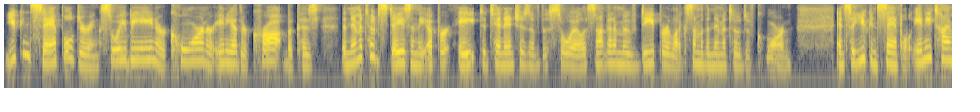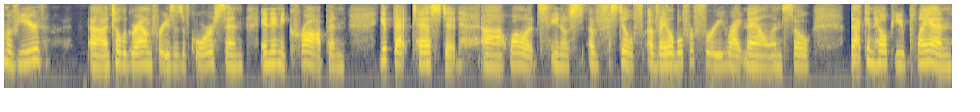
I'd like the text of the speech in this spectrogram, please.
you can sample during soybean or corn or any other crop because the nematode stays in the upper 8 to 10 inches of the soil. It's not going to move deeper like some of the nematodes of corn. And so you can sample any time of year uh, until the ground freezes, of course, and in any crop, and get that tested uh, while it's you know still available for free right now. And so that can help you plan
